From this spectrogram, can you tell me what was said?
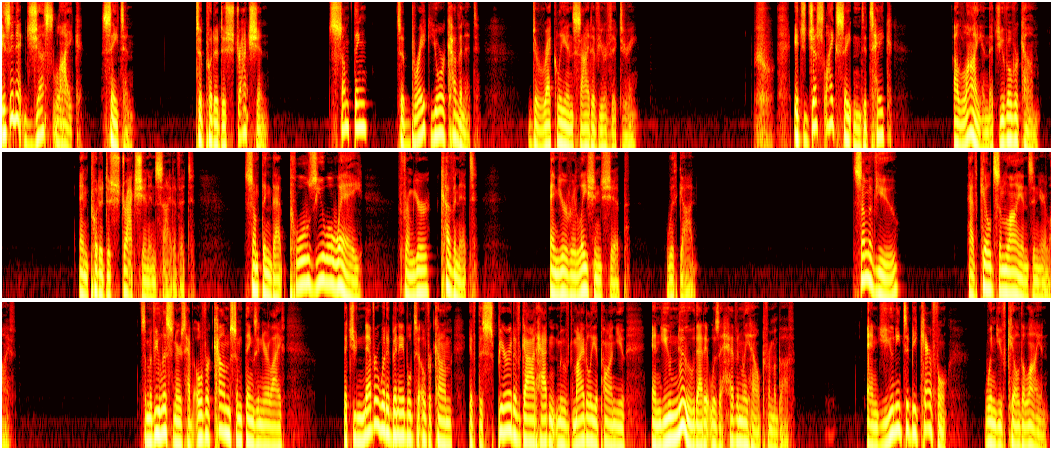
Isn't it just like Satan to put a distraction something to break your covenant directly inside of your victory. It's just like Satan to take a lion that you've overcome and put a distraction inside of it. Something that pulls you away from your covenant and your relationship with God. Some of you have killed some lions in your life. Some of you listeners have overcome some things in your life that you never would have been able to overcome if the Spirit of God hadn't moved mightily upon you and you knew that it was a heavenly help from above. And you need to be careful when you've killed a lion.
